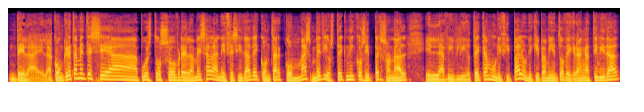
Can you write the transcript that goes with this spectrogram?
de la ELA. Concretamente se ha puesto sobre la mesa la necesidad de contar con más medios técnicos y personal en la biblioteca municipal, un equipamiento de gran actividad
